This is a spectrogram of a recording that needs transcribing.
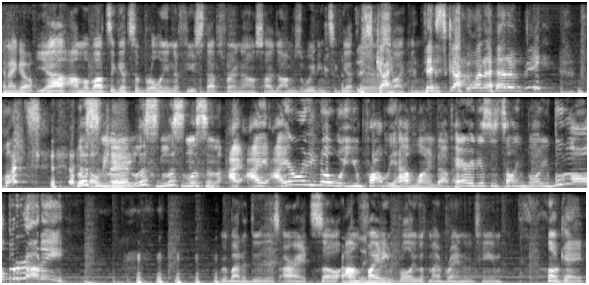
Can I go? Yeah, I'm about to get to Broly in a few steps right now, so I, am just waiting to get this there guy, so I can. This guy went ahead of me. What? Listen, okay. man. Listen, listen, listen. I, I, I already know what you probably have lined up. Paragus is telling Broly, "Go, Brody." We're about to do this. All right, so probably. I'm fighting Broly with my brand new team. okay,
